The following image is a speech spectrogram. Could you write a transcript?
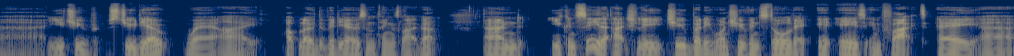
uh, YouTube studio where I upload the videos and things like that. And you can see that actually TubeBuddy, once you've installed it, it is in fact a uh,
